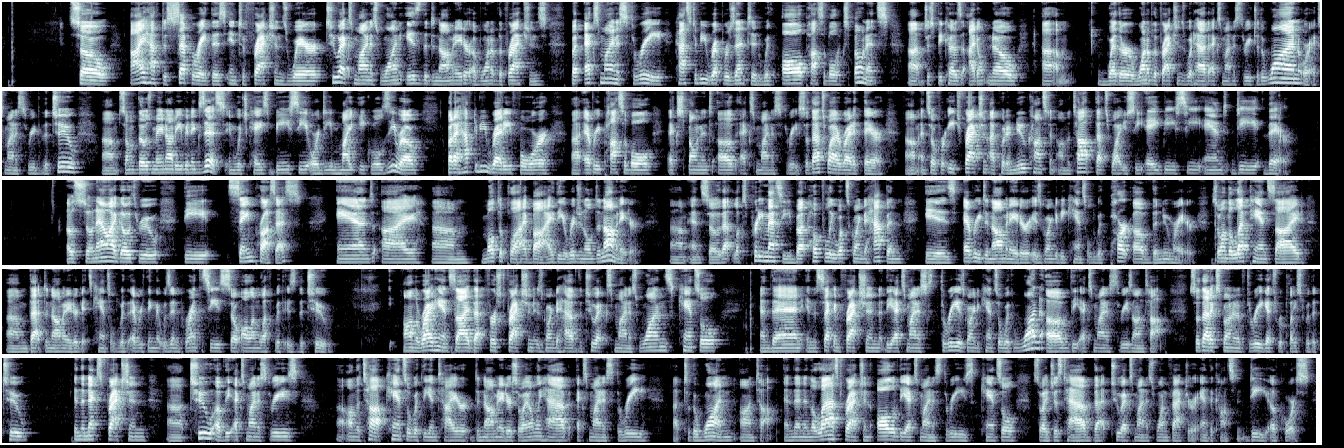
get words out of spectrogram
So I have to separate this into fractions where 2x minus 1 is the denominator of one of the fractions, but x minus 3 has to be represented with all possible exponents uh, just because I don't know um, whether one of the fractions would have x minus 3 to the 1 or x minus 3 to the 2. Um, some of those may not even exist, in which case b, c, or d might equal 0, but I have to be ready for uh, every possible exponent of x minus 3. So that's why I write it there. Um, and so for each fraction, I put a new constant on the top. That's why you see a, b, c, and d there. Oh, so now I go through the same process and I um, multiply by the original denominator. Um, and so that looks pretty messy, but hopefully what's going to happen is every denominator is going to be canceled with part of the numerator. So on the left-hand side, um, that denominator gets canceled with everything that was in parentheses, so all I'm left with is the 2. On the right-hand side, that first fraction is going to have the 2x minus 1s cancel, and then in the second fraction, the x minus 3 is going to cancel with one of the x minus 3's on top. So that exponent of 3 gets replaced with a 2. In the next fraction, uh, two of the x minus 3's uh, on the top cancel with the entire denominator, so I only have x minus 3 uh, to the 1 on top. And then in the last fraction, all of the x minus 3's cancel, so I just have that 2x minus 1 factor and the constant d, of course.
